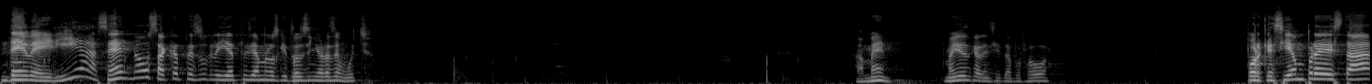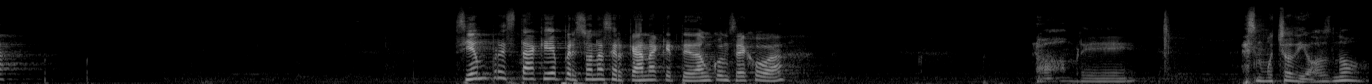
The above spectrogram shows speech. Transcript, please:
deberías, ¿eh? No, sácate esos grilletes, ya me los quitó el Señor hace mucho. Amén. ¿Me ayudas, Karencita, por favor? Porque siempre está... Siempre está aquella persona cercana que te da un consejo, ¿ah? No, hombre, es mucho Dios, ¿no?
